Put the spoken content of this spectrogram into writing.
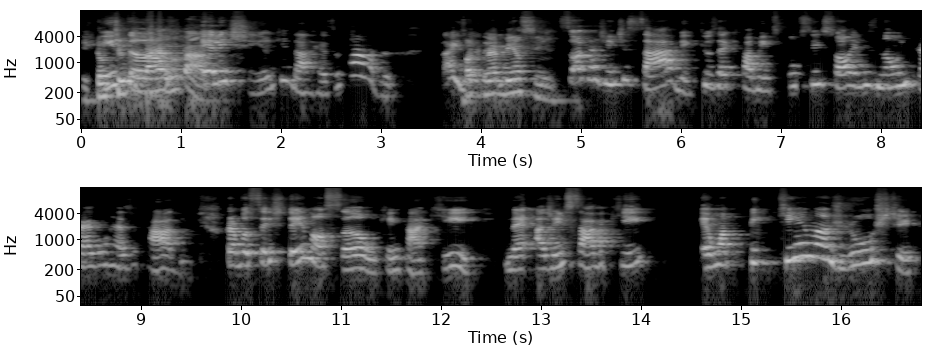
Então, então tinha que dar resultado. ele tinha que dar resultado. Tá só que não é bem assim. Só que a gente sabe que os equipamentos por si só eles não entregam resultado. Para vocês terem noção, quem está aqui, né, a gente sabe que é uma pequena ajuste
